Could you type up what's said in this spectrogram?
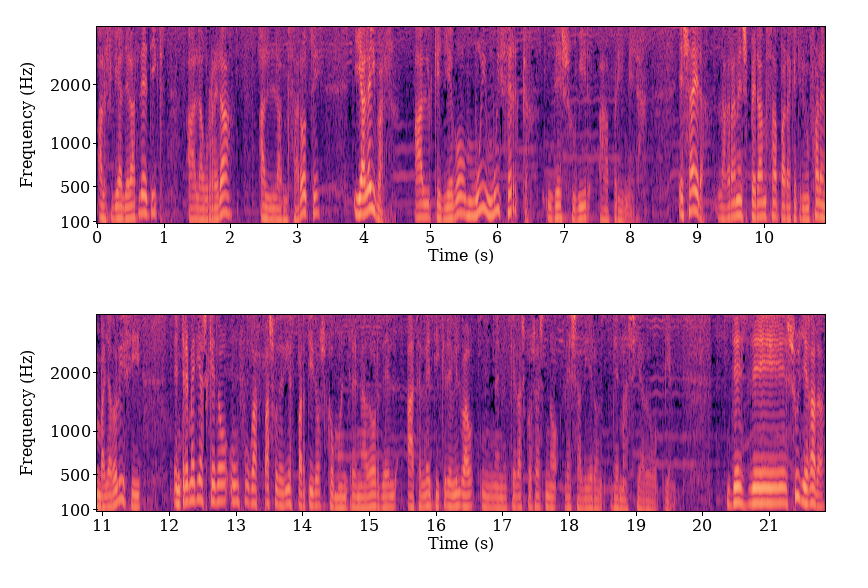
al filial del Athletic, al Aurrera, al Lanzarote y al Eibar, al que llevó muy muy cerca de subir a primera. Esa era la gran esperanza para que triunfara en Valladolid y entre medias quedó un fugaz paso de 10 partidos como entrenador del Athletic de Bilbao, en el que las cosas no le salieron demasiado bien. Desde su llegada,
